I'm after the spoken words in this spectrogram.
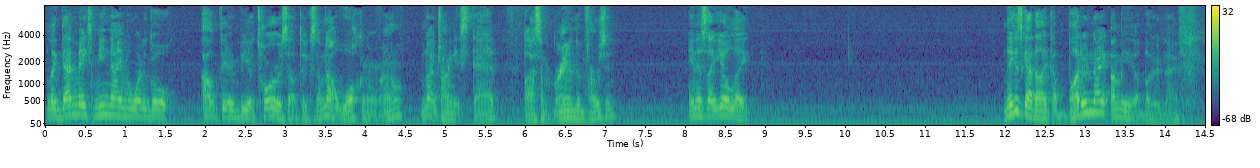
like that makes me not even want to go out there and be a tourist out there because I'm not walking around. I'm not trying to get stabbed by some random person. And it's like, yo, like, niggas got like a butter knife. I mean, a butter knife.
